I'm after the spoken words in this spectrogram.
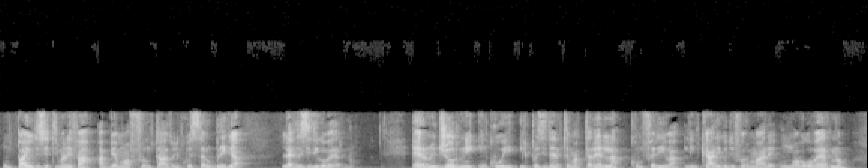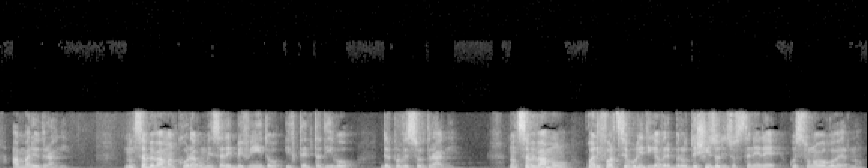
Un paio di settimane fa abbiamo affrontato in questa rubrica la crisi di governo. Erano i giorni in cui il presidente Mattarella conferiva l'incarico di formare un nuovo governo a Mario Draghi. Non sapevamo ancora come sarebbe finito il tentativo del professor Draghi. Non sapevamo quali forze politiche avrebbero deciso di sostenere questo nuovo governo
